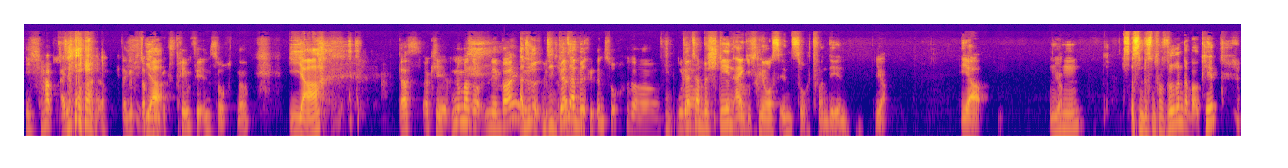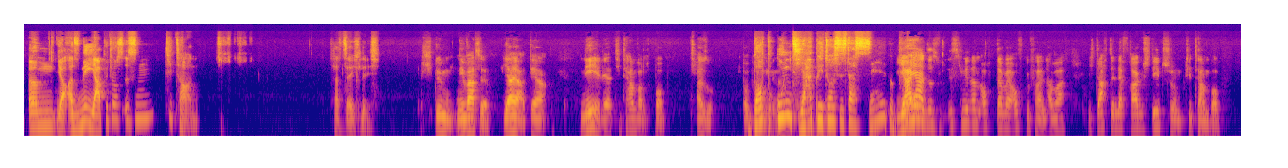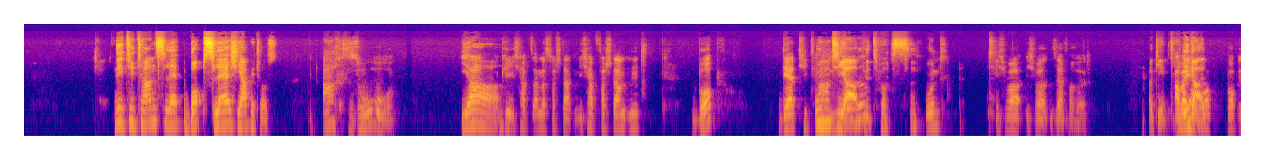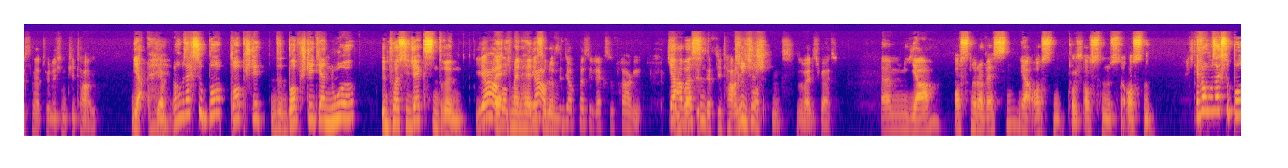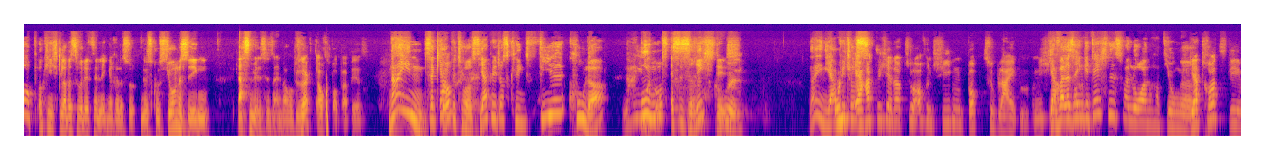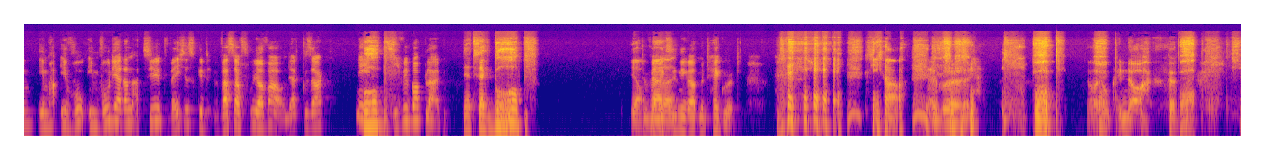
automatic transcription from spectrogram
Ich habe eine Frage. Da gibt es doch Ja. extrem viel Inzucht, ne? Ja, Das, okay, nur mal so nebenbei. Also, die Götter be- Inzucht, die Götter bestehen Schwester? eigentlich nur aus Inzucht von denen. Ja. Ja. Ja. Das ist ein bisschen verwirrend, aber okay. Ähm, ja, also nee, Japetos ist ein Titan. Tatsächlich. Stimmt. Nee, warte. Ja, ja, der. Nee, der Titan war doch Bob. Also, Bob. Bob und Japetos ist dasselbe. Bro. Ja, ja, das ist mir dann auch dabei aufgefallen, aber ich dachte, in der Frage steht schon Titan Bob. Nee, Titan sla Bob slash Japetos. Ach so. Ja. Ah, okay, ich habe es anders verstanden. Ich habe verstanden, Bob, der Titan. Und Japetos. Und ich war, ich war sehr verwirrt. Okay, Aber egal. ja, Bob, Bob ist natürlich ein Titan. Ja. Ja. Warum sagst du Bob? Bob steht, Bob steht ja nur in Percy Jackson drin. Ja, Äh, aber, ich meine, Held ja, aber das sind ja auch Percy Jackson Fragen. Ja, Und aber Bob es ist sind Titan griechisch- Ostens, soweit ich weiß. Ähm, ja. Osten oder Westen? Ja, Osten. Ost. Osten müsste Osten. Ja, warum sagst du Bob? Okay, ich glaube, es wird jetzt eine längere Dis Diskussion, deswegen lassen wir es jetzt einfach. Okay? Du sagst auch Bob ab jetzt. Nein, ich sag Doch. Japetos. Japetos klingt viel cooler. Nein, Und Bob es ist richtig. Cool. Nein, Und Japetos. er hat sich ja dazu auch entschieden, Bob zu bleiben. Und nicht ja, weil er sein. Gedächtnis verloren hat, Junge. Ja, trotzdem, ihm, ihm wurde ja dann erzählt, welches was er früher war. Und er hat gesagt, nee, Bob. ich will Bob bleiben. Er hat gesagt, Bob. Ja, Du wer verwechselst ihn gerade mit Hagrid. ja. Hagrid. Bob. Hallo Kinder.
